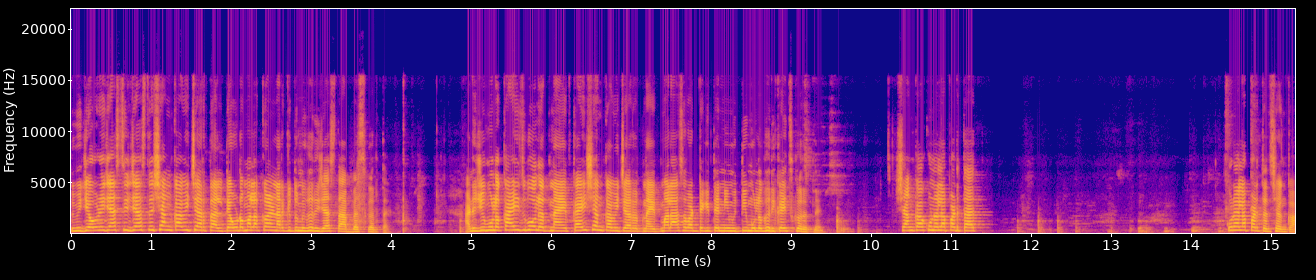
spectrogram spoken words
तुम्ही जेवढे जास्तीत जास्त शंका विचारताल तेवढं मला कळणार की तुम्ही घरी जास्त अभ्यास करताय. आणि जी मुलं काहीच बोलत नाहीत काही शंका विचारत नाहीत मला असं वाटतं की त्यांनी ती मुलं घरी काहीच करत नाहीत. शंका कुणाला पडतात? कुणाला पडतात शंका?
